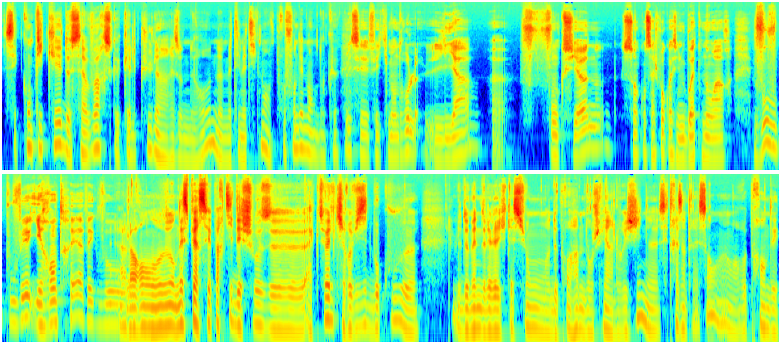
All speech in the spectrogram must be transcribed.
C'est compliqué de savoir ce que calcule un réseau de neurones mathématiquement, profondément. Donc, euh, oui, c'est effectivement drôle. L'IA euh, fonctionne sans qu'on sache pourquoi c'est une boîte noire. Vous, vous pouvez y rentrer avec vos... Alors, on, espère c'est partie des choses euh, actuelles qui revisitent beaucoup le domaine de la vérification de programmes dont je viens à l'origine, c'est très intéressant. Hein. On reprend des,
